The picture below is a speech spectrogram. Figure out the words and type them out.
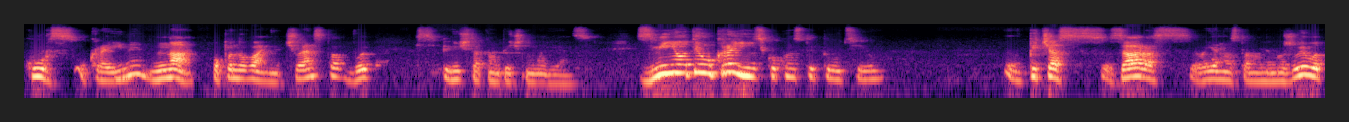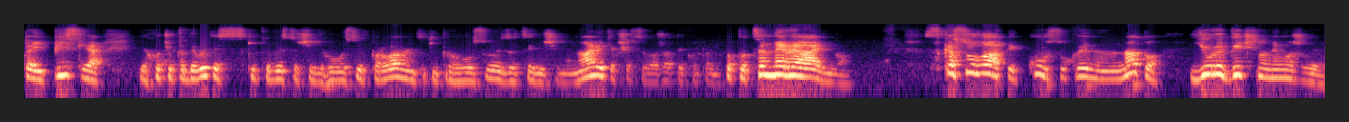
курс України на опанування членства в Північно-Атлантичному альянсі. Змінювати українську конституцію під час зараз воєнного стану неможливо. Та і після я хочу подивитися, скільки вистачить голосів в парламенті, які проголосують за це рішення, навіть якщо це вважати компроміс. Тобто це нереально. Скасувати курс України на НАТО юридично неможливо.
